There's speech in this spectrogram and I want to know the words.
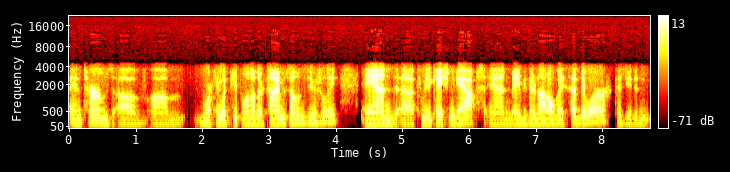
in terms of um, working with people in other time zones usually and uh, communication gaps and maybe they're not all they said they were because you didn't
